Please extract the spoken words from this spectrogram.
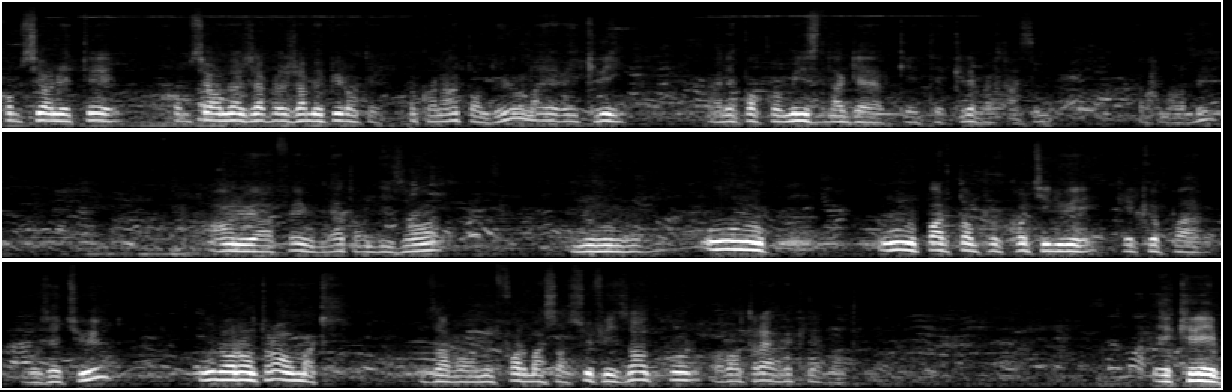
comme si on était, comme si on n'avait jamais piloté. Donc on a attendu, on a écrit à l'époque au ministre de la guerre qui était Krem rahmallah, on lui a fait une lettre en disant nous, ou, nous, ou nous partons pour continuer quelque part nos études, ou nous rentrons au maquis. Nous avons une formation suffisante pour rentrer avec les nôtres. Écrivent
